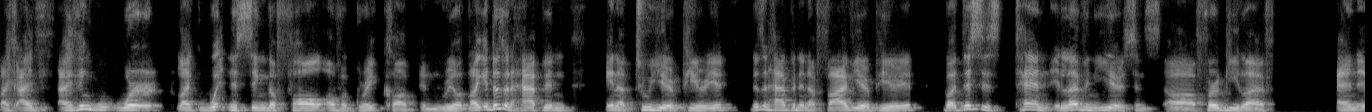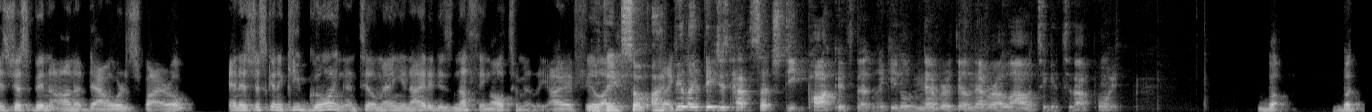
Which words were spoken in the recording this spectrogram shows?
like I I think we're like witnessing the fall of a great club in real like it doesn't happen in a 2 year period. It doesn't happen in a 5 year period, but this is 10 11 years since uh Fergie left and it's just been on a downward spiral and it's just going to keep going until Man United is nothing ultimately. I feel You like think so? I like- feel like they just have such deep pockets that like it'll never they'll never allow it to get to that point. but but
